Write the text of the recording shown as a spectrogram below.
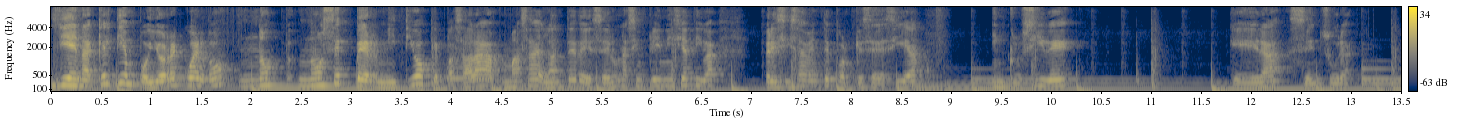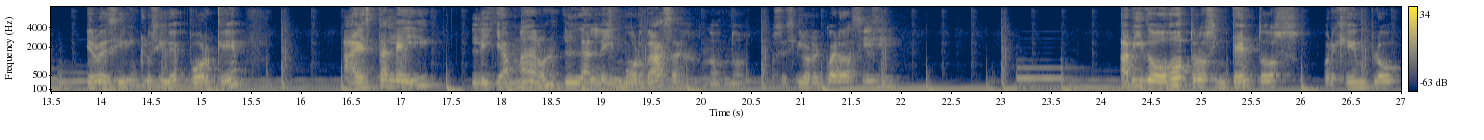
Y en aquel tiempo, yo recuerdo, no, no se permitió que pasara más adelante de ser una simple iniciativa, precisamente porque se decía, inclusive, que era censura. Quiero decir inclusive porque a esta ley le llamaron la ley mordaza. No, no, sé si lo recuerdas. Sí, sí. Ha habido otros intentos, por ejemplo,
